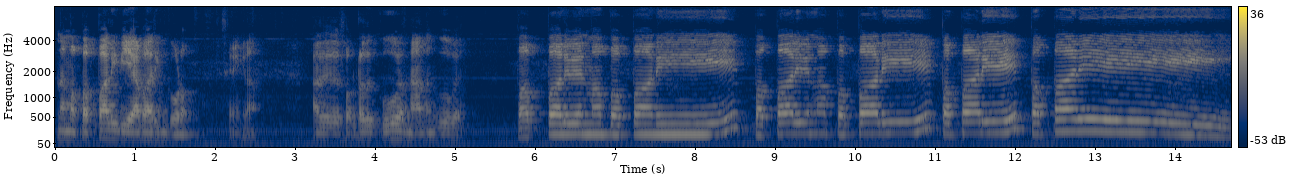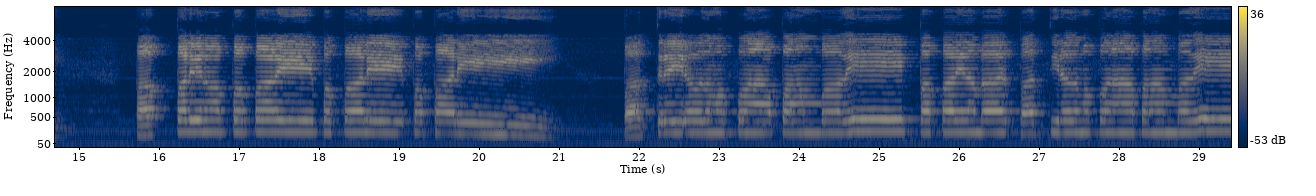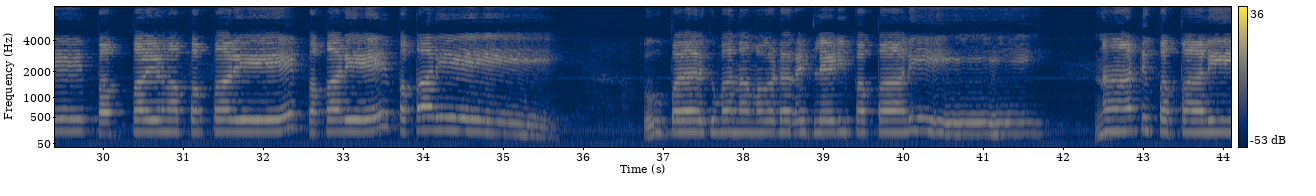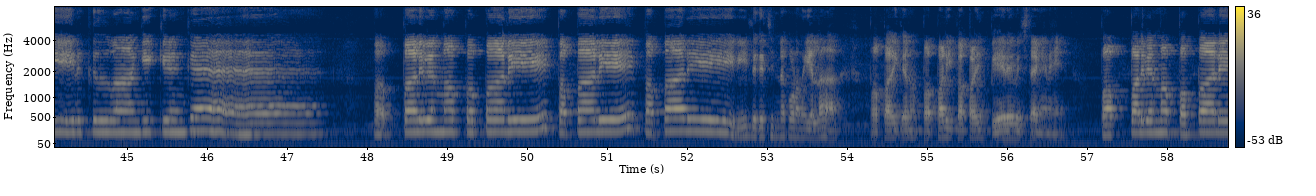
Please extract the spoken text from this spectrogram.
நம்ம பப்பாளி வியாபாரியும் கூடம் சரிங்களா? அது சொல்கிறது கூவர் நான் தான் கூவர். பப்பாளி வேணுமா பப்பாளி? பப்பாளி வேணுமா பப்பாளி? பப்பாளி பப்பாளி. பப்பாளி வேணுமா பப்பாளி? பப்பாளி பப்பாளி. பத்து இருபது முப்பது நாற்பது ஐம்பது பப்பாளி நம்பர் பத்து இருபது முப்பது நாற்பது ஐம்பது பப்பாளி வேணுமா பப்பாளி பப்பாளி பப்பாளி சூப்பரா இருக்குமா நம்ம கிட்ட ரெட் லேடி பப்பாளி நாட்டு பப்பாளி இருக்குது வாங்கிக்குங்க பப்பாளி வேணுமா? பப்பாளி பப்பாளி பப்பாளி. வீட்டுக்கு சின்ன குழந்தைகள்லாம் பப்பாளிக்காரன் பப்பாளி பப்பாளி பேரே வச்சுட்டாங்க என்னைய பப்பாளி வேணுமா? பப்பாளி.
